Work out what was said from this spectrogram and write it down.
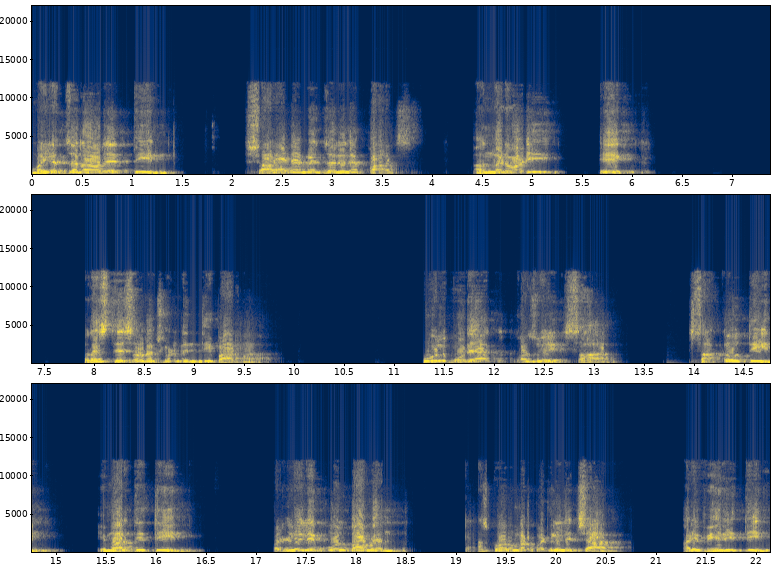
मयत जनावरे तीन शाळा डॅमेज झालेल्या पाच अंगणवाडी एक रस्ते संरक्षण भिंती बारा पूल मोऱ्या कॉजवे सहा साकव तीन इमारती तीन पडलेले पोल बावन ट्रान्सफॉर्मर पडलेले चार आणि विहिरी तीन.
